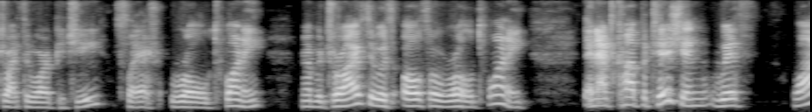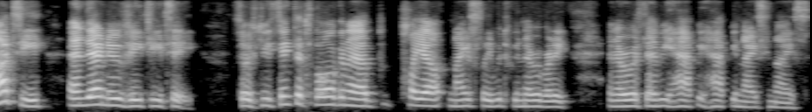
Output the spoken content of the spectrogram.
DriveThruRPG slash Roll20. Remember, Drive Through is also Roll20, and that's competition with WotC and their new VTT. So if you think that's all going to play out nicely between everybody, and everybody's going to be happy, happy, nice, nice,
